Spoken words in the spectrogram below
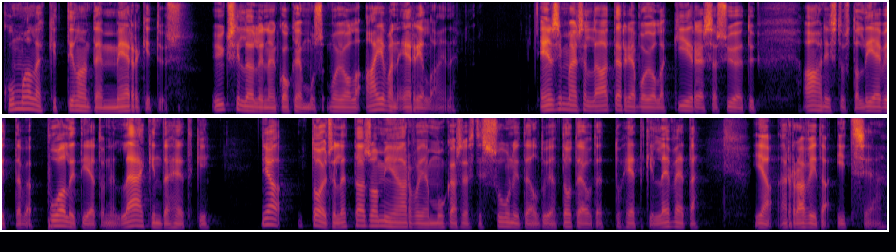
kummallekin tilanteen merkitys, yksilöllinen kokemus voi olla aivan erilainen. Ensimmäiselle ateria voi olla kiireessä syöty ahdistusta lievittävä puolitietoinen lääkintähetki ja toiselle taas omien arvojen mukaisesti suunniteltu ja toteutettu hetki levetä ja ravita itseään.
